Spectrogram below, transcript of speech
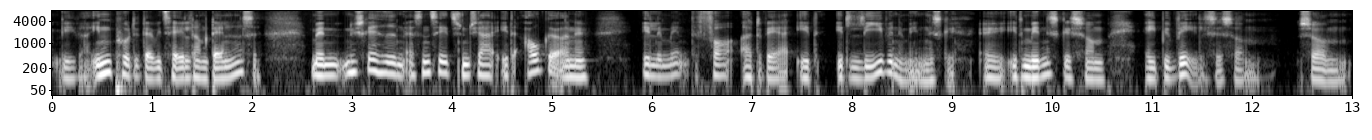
Vi var inde på det, da vi talte om dannelse. Men nysgerrigheden er sådan set, synes jeg, et afgørende element for at være et, et levende menneske. Øh, et menneske, som er i bevægelse, som, som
